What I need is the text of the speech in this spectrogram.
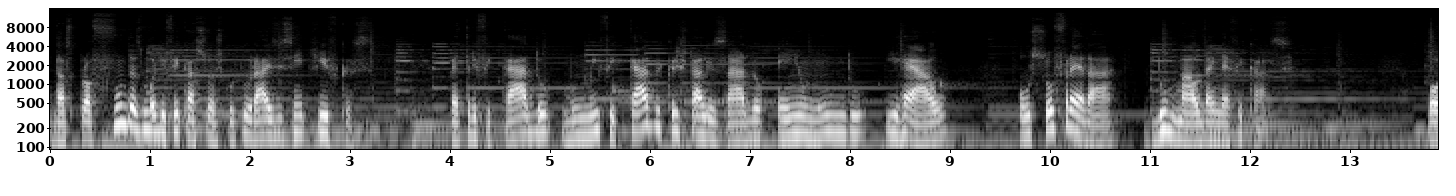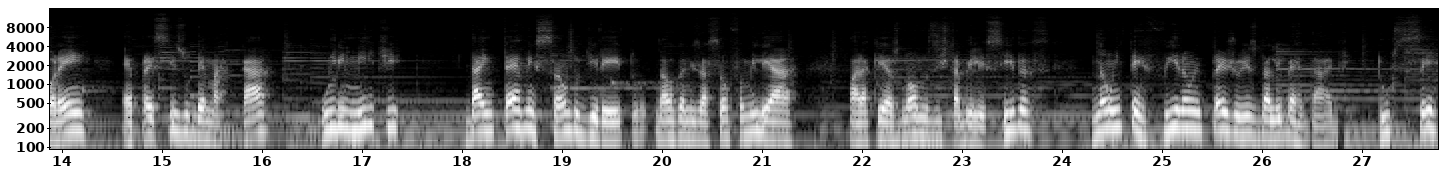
das profundas modificações culturais e científicas, petrificado, mumificado e cristalizado em um mundo irreal, ou sofrerá do mal da ineficácia. Porém, é preciso demarcar o limite da intervenção do direito na organização familiar, para que as normas estabelecidas não interfiram em prejuízo da liberdade do ser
